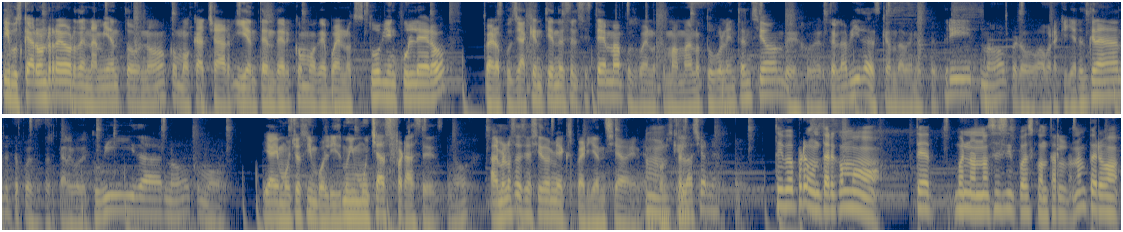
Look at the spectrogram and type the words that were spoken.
Y buscar un reordenamiento, ¿no? Como cachar y entender como de, bueno, estuvo bien culero, pero pues ya que entiendes el sistema, pues bueno, tu mamá no tuvo la intención de joderte la vida, es que andaba en este trip, ¿no? Pero ahora que ya eres grande, te puedes hacer cargo de tu vida, ¿no? Como... Y hay mucho simbolismo y muchas frases, ¿no? Al menos así ha sido mi experiencia en, en Mm, constelaciones. Te iba a preguntar como, bueno, no sé si puedes contarlo, ¿no? Pero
